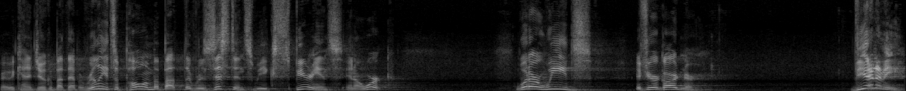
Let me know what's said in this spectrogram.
Right? We kind of joke about that. But really, it's a poem about the resistance we experience in our work. What are weeds if you're a gardener? The enemy.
